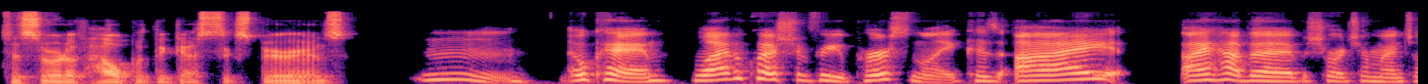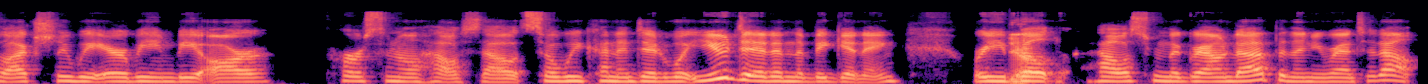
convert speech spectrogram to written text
to sort of help with the guest experience. Mm, okay. Well I have a question for you personally because I I have a short-term rental. Actually we Airbnb our personal house out so we kind of did what you did in the beginning where you yep. built a house from the ground up and then you rent it out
